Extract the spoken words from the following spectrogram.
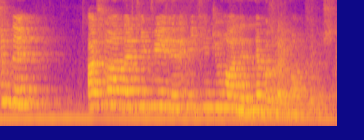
Şimdi aşağıdaki fiillerin ikinci hallerine bakalım arkadaşlar.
